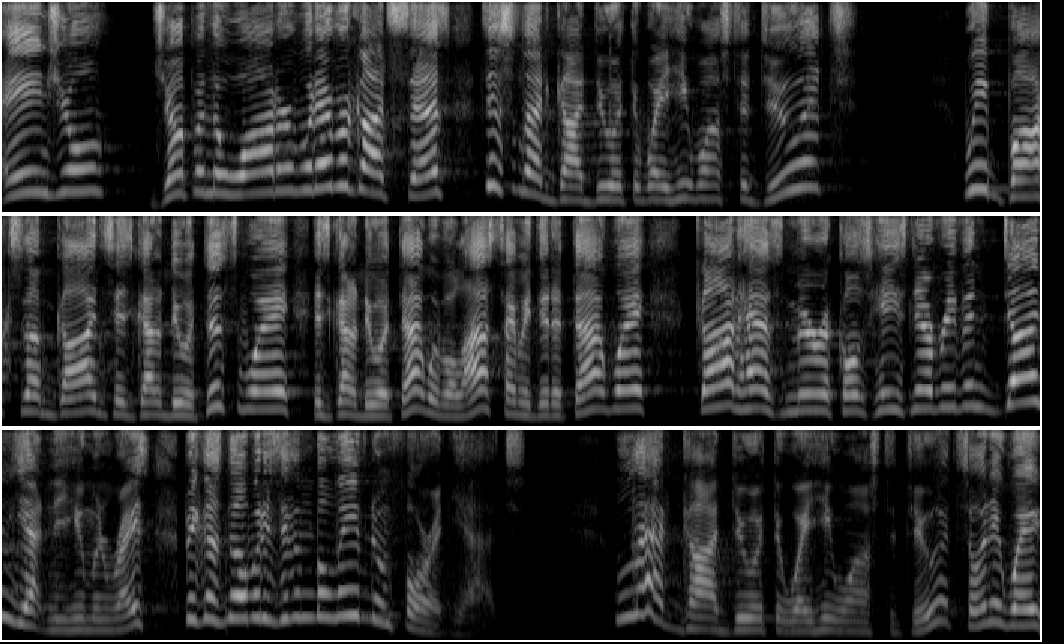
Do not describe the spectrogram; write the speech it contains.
angel, jump in the water, whatever God says, just let God do it the way He wants to do it. We box up God and say He's got to do it this way, He's got to do it that way. Well, last time He did it that way. God has miracles He's never even done yet in the human race because nobody's even believed Him for it yet. Let God do it the way He wants to do it. So, anyway,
